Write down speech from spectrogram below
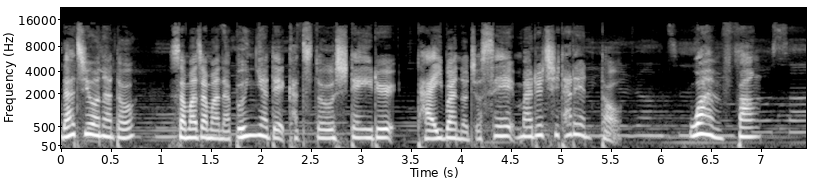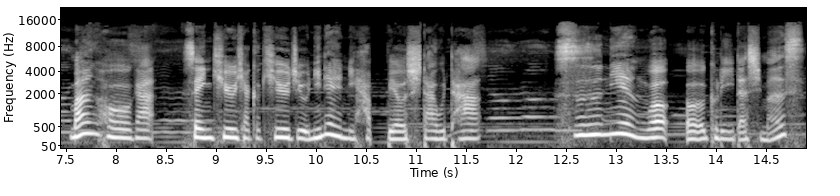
ラジオなど様々な分野で活動している台湾の女性マルチタレント、ワン・ファン・マンホーが1992年に発表した歌、思念をお送りいたします。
